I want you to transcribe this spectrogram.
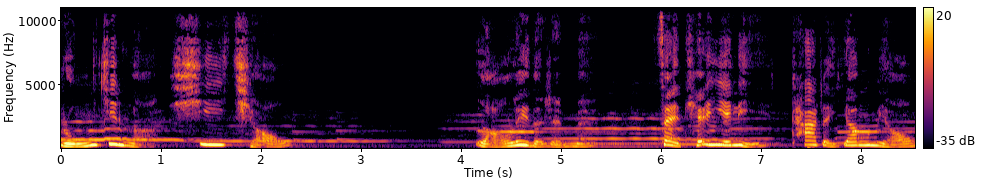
融进了西桥。劳累的人们在田野里插着秧苗，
